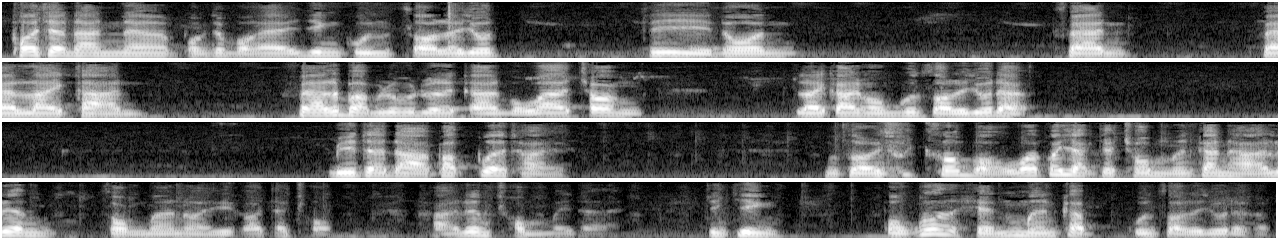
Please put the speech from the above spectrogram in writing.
เพ ราะฉะนั้นนะผมจะบอกให้ยิ่งคุณสรยุทธ์ที่โดน แฟนแฟนรายการ แฟนระบาดไม่รู้มาดูรายการ บอกว่าช่องรายการของคุณสรยุทธ์อะมีแต่ด่าพรรคเพื่อไทยคุณสรยุทธ์เขาบอกว่าก็อยากจะชมเหมือนกันหาเรื่องส่งมาหน่อยเขาจะชม หาเรื่องชมไม่ได้ จริง ๆ ผมก็เห็นเหมือนกับคุณสรยุทธ์นะครับ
